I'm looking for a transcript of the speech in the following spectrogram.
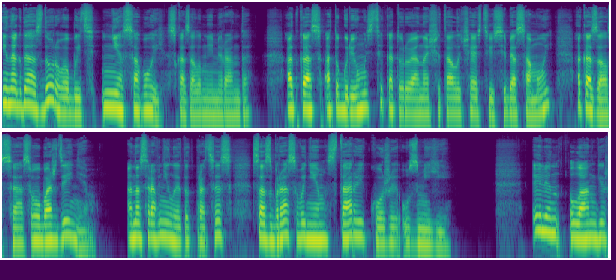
«Иногда здорово быть не собой», — сказала мне Миранда. Отказ от угрюмости, которую она считала частью себя самой, оказался освобождением. Она сравнила этот процесс со сбрасыванием старой кожи у змеи. Эллен Лангер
